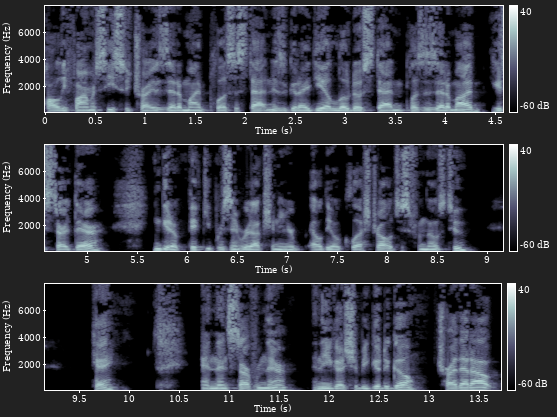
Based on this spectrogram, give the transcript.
polypharmacy, so try ezetimibe plus a statin is a good idea. Low dose statin plus ezetimibe. You can start there. You can get a 50% reduction in your LDL cholesterol just from those two. Okay. And then start from there and then you guys should be good to go. Try that out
